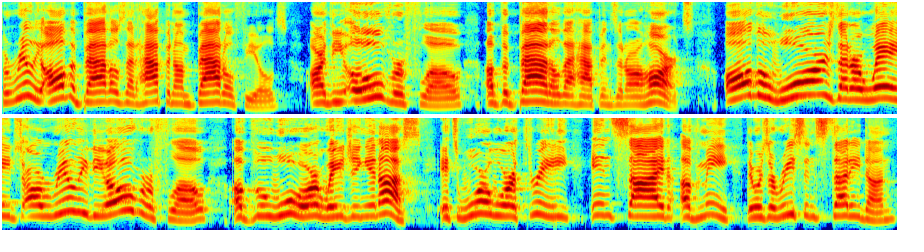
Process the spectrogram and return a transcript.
but really, all the battles that happen on battlefields are the overflow of the battle that happens in our hearts. All the wars that are waged are really the overflow of the war waging in us. It's World War III inside of me. There was a recent study done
